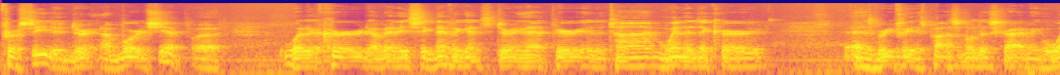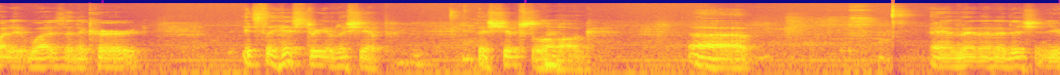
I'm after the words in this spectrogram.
proceeded during, aboard ship. uh, What occurred of any significance during that period of time, when it occurred, as briefly as possible describing what it was that occurred. It's the history of the ship, the ship's log. Uh, and then in addition, you,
